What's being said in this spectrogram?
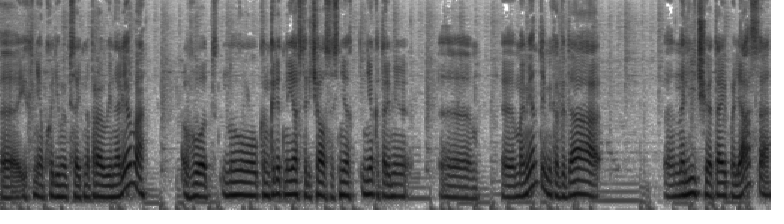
э, их необходимо писать направо и налево. Вот. Но конкретно я встречался с не- некоторыми э, э, моментами, когда э, наличие type-alias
